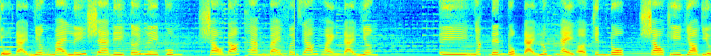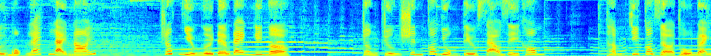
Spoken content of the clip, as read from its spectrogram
chủ đại nhân Mai Lý Sa đi tới Ly Cung, Sau đó tham bái với giáo hoàng đại nhân. Y nhắc đến đồn đại lúc này ở Kinh Đô, Sau khi do dự một lát lại nói, Rất nhiều người đều đang nghi ngờ. Trần Trường Sinh có dùng tiểu xảo gì không? Thậm chí có dở thủ đoạn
